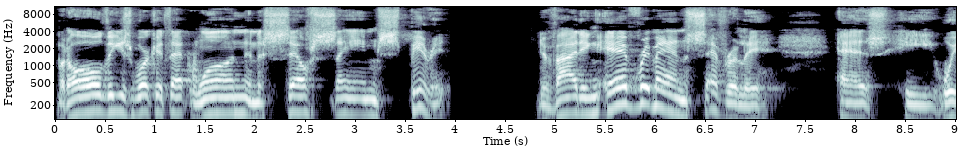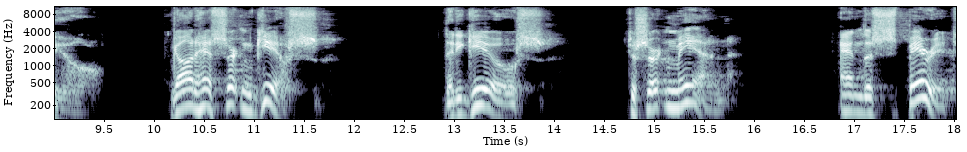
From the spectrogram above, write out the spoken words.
but all these worketh at that one and the self same Spirit, dividing every man severally as he will. God has certain gifts that he gives to certain men. And the Spirit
